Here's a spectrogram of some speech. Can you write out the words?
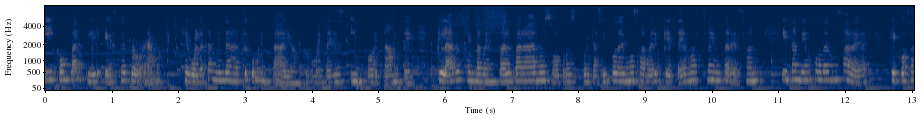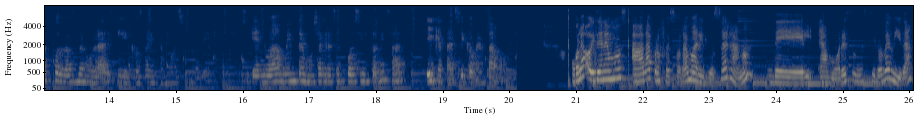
y compartir este programa. Recuerda también dejar tu comentario. Tu comentario es importante, clave, fundamental para nosotros porque así podemos saber qué temas le interesan y también podemos saber qué cosas podemos mejorar y qué cosas estamos haciendo bien. Así que nuevamente muchas gracias por sintonizar y qué tal si comenzamos. Hola, hoy tenemos a la profesora Marilu Serrano del Amor es un estilo de vida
